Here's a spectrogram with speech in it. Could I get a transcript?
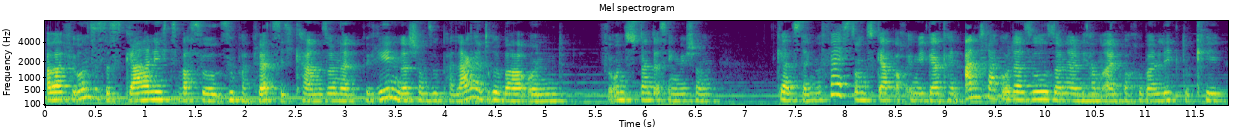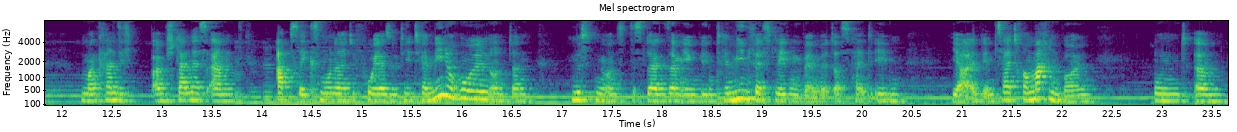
Aber für uns ist es gar nichts, was so super plötzlich kam, sondern wir reden da schon super lange drüber und für uns stand das irgendwie schon ganz lange fest und es gab auch irgendwie gar keinen Antrag oder so, sondern wir haben einfach überlegt, okay, man kann sich am Standesamt ab sechs Monate vorher so die Termine holen und dann müssten wir uns das langsam irgendwie einen Termin festlegen, wenn wir das halt eben ja in dem Zeitraum machen wollen. Und ähm,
